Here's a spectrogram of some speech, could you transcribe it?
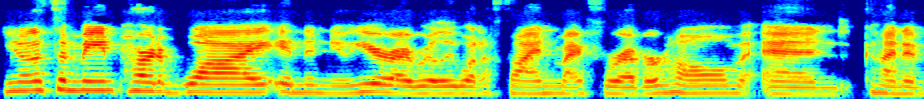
you know that's a main part of why in the new year I really want to find my forever home and kind of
